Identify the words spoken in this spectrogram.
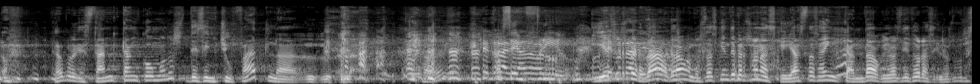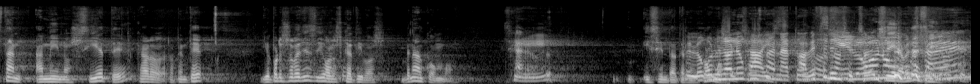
claro, porque están tan cómodos, desenchufad la... la frío. Y eso es verdad, claro, cuando estás 15 personas que ya estás ahí encantado, que llevas 10 horas y los otros están a menos 7, claro, de repente... Yo por eso a veces digo a los creativos, ven al combo. Sí y siéntate Pero luego no le gustan a todos. A veces sí, sí, luego no sí, a veces sí.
